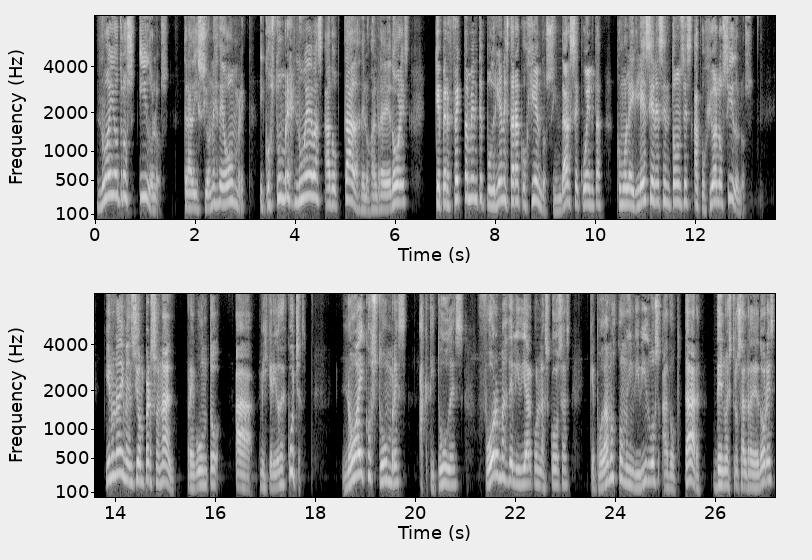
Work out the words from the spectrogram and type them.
no hay otros ídolos, tradiciones de hombre y costumbres nuevas adoptadas de los alrededores que perfectamente podrían estar acogiendo sin darse cuenta como la iglesia en ese entonces acogió a los ídolos. Y en una dimensión personal, pregunto a mis queridos escuchas, ¿no hay costumbres, actitudes, formas de lidiar con las cosas que podamos como individuos adoptar de nuestros alrededores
